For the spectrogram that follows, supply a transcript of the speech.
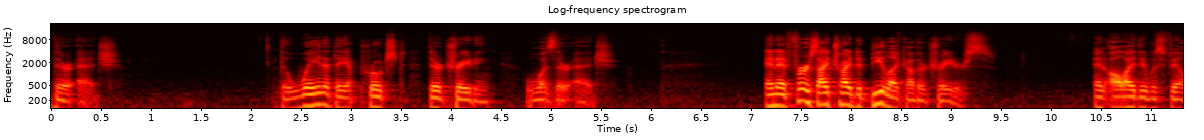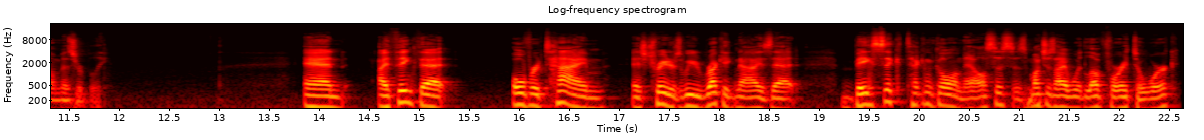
their edge. The way that they approached their trading was their edge. And at first, I tried to be like other traders, and all I did was fail miserably. And I think that over time, as traders, we recognize that basic technical analysis, as much as I would love for it to work,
